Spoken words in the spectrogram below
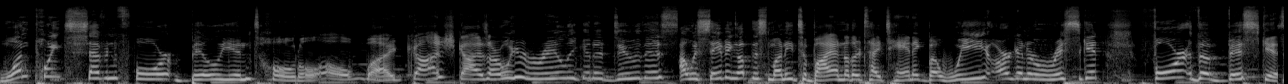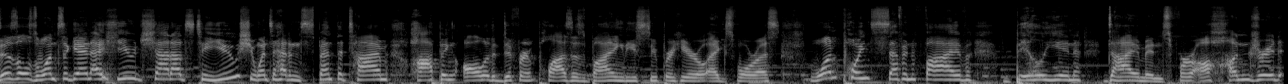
1.74 billion total. Oh my gosh, guys, are we really gonna do this? I was saving up this money to buy another Titanic, but we are gonna risk it for the biscuit. Sizzles, once again, a huge shout outs to you. She went ahead and spent the time hopping all of the different plazas buying these superhero eggs for us. 1.75 billion diamonds for a hundred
